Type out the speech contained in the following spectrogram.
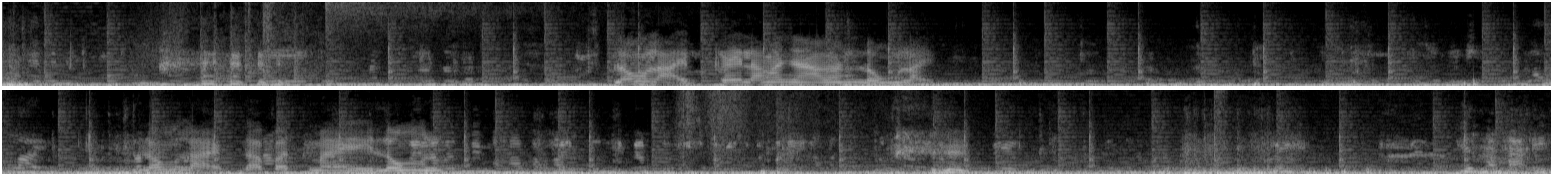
spaghetti nito. Long life. Kailangan niya ang long life. Kailangan. Yun makain.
